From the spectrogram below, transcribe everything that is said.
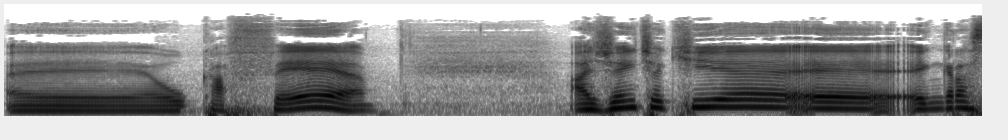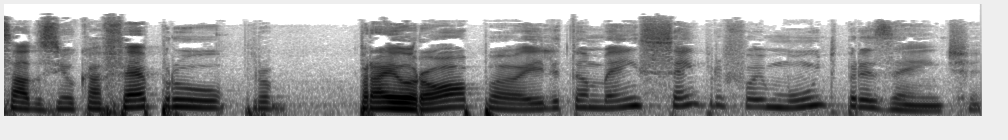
É, o café. A gente aqui é, é, é engraçado, assim, o café para a Europa, ele também sempre foi muito presente.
